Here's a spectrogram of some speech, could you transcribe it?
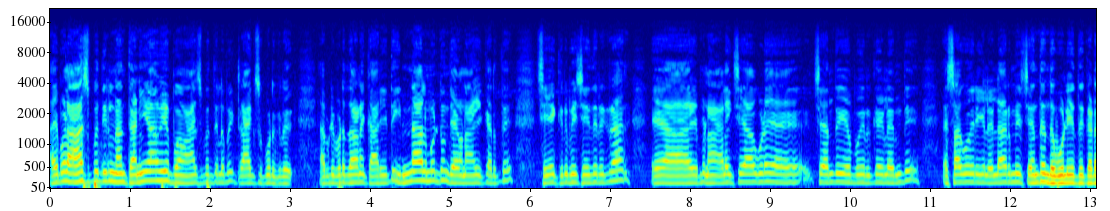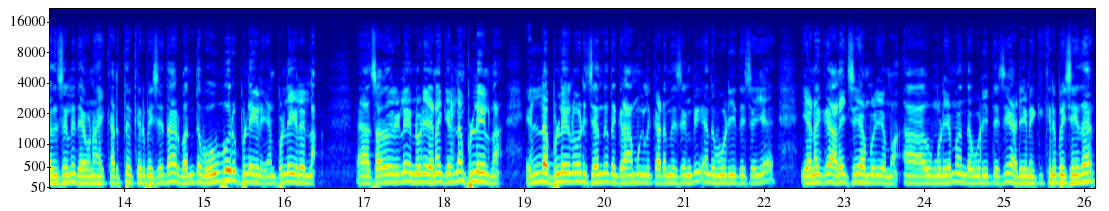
அதுபோல் ஆஸ்பத்திரியில் நான் தனியாகவே போவேன். ஆஸ்பத்திரியில் போய் ட்ராக்ஸ் கொடுக்குறது அப்படிப்பட்டதான காரியத்தை இன்னால் மட்டும் தேவநாயக கருத்து செய்ய கிருபை செய்திருக்கிறார். இப்போ நான் அலெக்சியா கூட சேர்ந்து இருக்கிறதுலேருந்து சகோதரிகள் எல்லாருமே சேர்ந்து இந்த ஊழியத்துக்கு கடந்து செல்ல தேவநாயக கருத்து கிருபை செய்தார். வந்த ஒவ்வொரு பிள்ளைகளும் என் பிள்ளைகள் எல்லாம் சகோதரிகளே என்னுடைய எனக்கு எல்லாம் பிள்ளைகள் தான். எல்லா பிள்ளைகளோடு சேர்ந்து இந்த கிராமங்களுக்கு கடந்து சென்று அந்த ஊழியத்தை செய்ய எனக்கு அலெக்சியா மூலியமாக அவங்க மூலியமாக அந்த ஊழியத்தை செய்ய அடியனுக்கு கிருபை செய்தார்.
